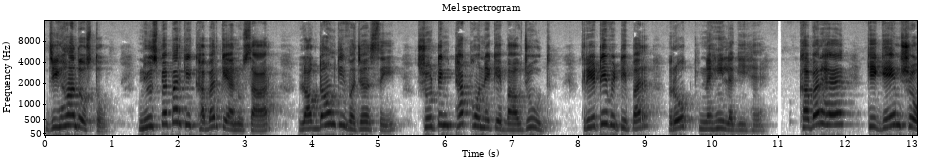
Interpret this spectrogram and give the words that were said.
जी हाँ दोस्तों न्यूज़पेपर की खबर के अनुसार लॉकडाउन की वजह से शूटिंग ठप होने के बावजूद क्रिएटिविटी पर रोक नहीं लगी है। खबर है कि गेम शो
